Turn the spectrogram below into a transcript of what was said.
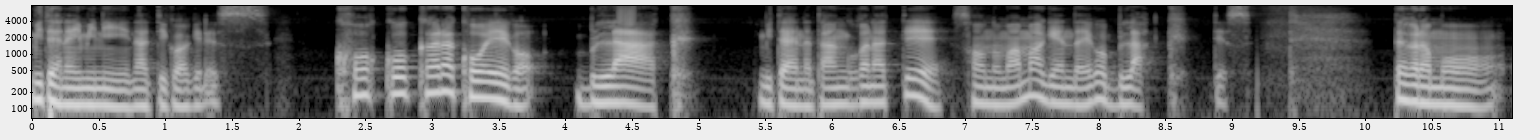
みたいな意味になっていくわけです。ここから古英語、ブラックみたいな単語がなって、そのまま現代語、ブラックです。だからも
